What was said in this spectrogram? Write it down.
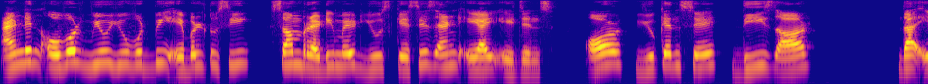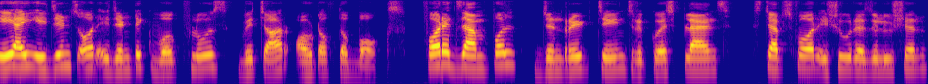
And in overview, you would be able to see some ready-made use cases and AI agents. Or you can say these are the AI agents or agentic workflows which are out of the box. For example, generate change request plans, steps for issue resolution,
